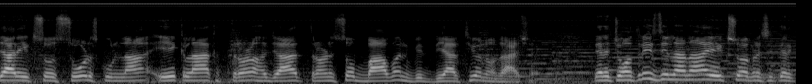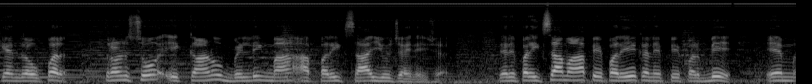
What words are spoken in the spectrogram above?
હજાર એકસો સોળ સ્કૂલના એક લાખ ત્રણ હજાર ત્રણસો બાવન વિદ્યાર્થીઓ નોંધાયા છે. ત્યારે ચોત્રીસ જિલ્લાના એકસો ઓગણસિત્તેર કેન્દ્ર ઉપર ત્રણસો એકાણું બિલ્ડિંગમાં આ પરીક્ષા યોજાઈ રહી છે. ત્યારે પરીક્ષામાં પેપર એક અને પેપર બે, એમ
